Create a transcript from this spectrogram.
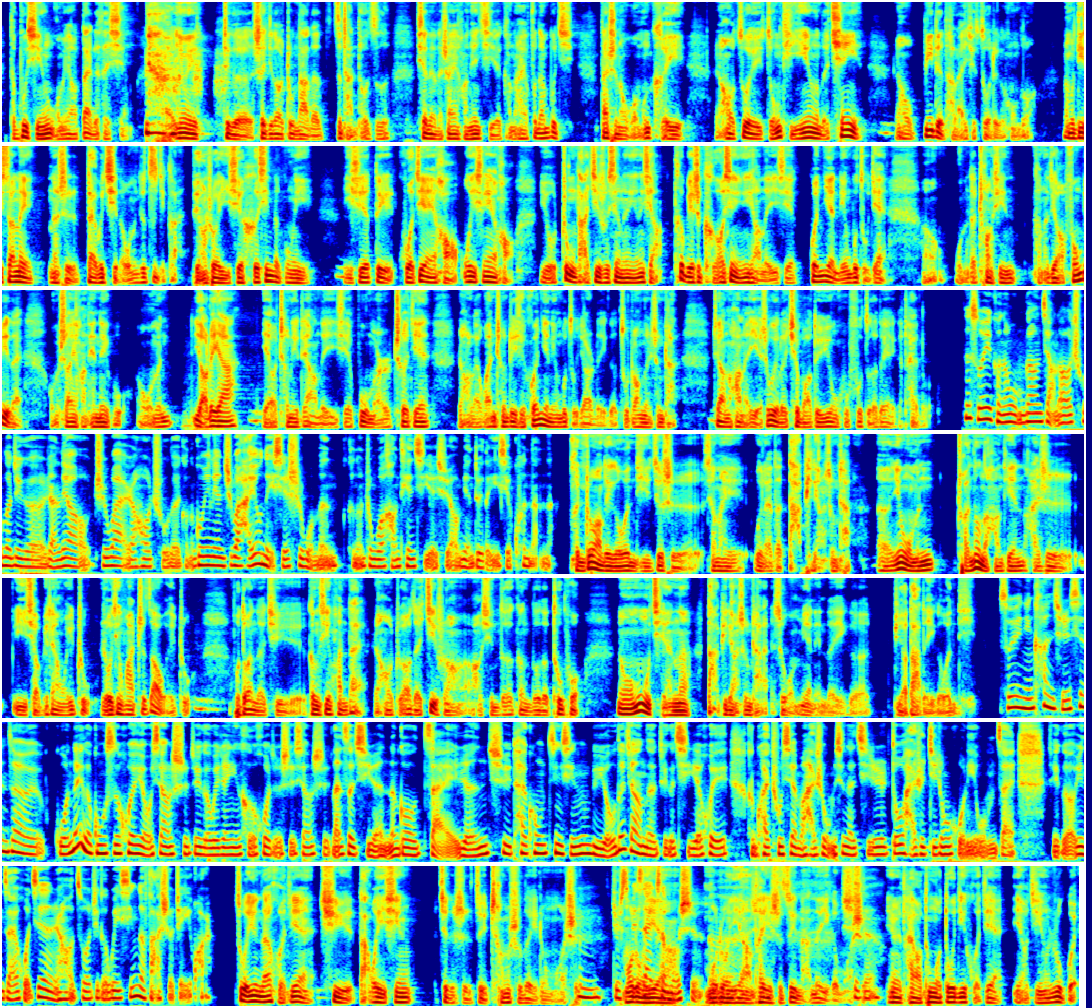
它不行，我们要带着它行，因为这个涉及到重大的资产投资，现在的商业航天企业可能还负担不起。但是呢，我们可以然后作为总体应用的牵引，然后逼着他来去做这个工作。那么第三类那是带不起的，我们就自己干。比方说一些核心的工艺，一些对火箭也好、卫星也好有重大技术性能影响，特别是可靠性影响的一些关键零部组件，啊，我们的创新可能就要封闭在我们商业航天内部。我们咬着牙也要成立这样的一些部门车间，然后来完成这些关键零部组件的一个组装跟生产。这样的话呢，也是为了确保对用户负责的一个态度。那所以可能我们刚刚讲到了，除了这个燃料之外，然后除了可能供应链之外，还有哪些是我们可能中国航天企业需要面对的一些困难呢？很重要的一个问题就是相当于未来的大批量生产。呃，因为我们传统的航天还是以小批量为主，柔性化制造为主，不断的去更新换代，然后主要在技术上啊寻得更多的突破。那么目前呢，大批量生产是我们面临的一个比较大的一个问题。所以您看，其实现在国内的公司会有像是这个维珍银河，或者是像是蓝色起源，能够载人去太空进行旅游的这样的这个企业会很快出现吗？还是我们现在其实都还是集中火力，我们在这个运载火箭，然后做这个卫星的发射这一块儿？做运载火箭去打卫星，这个是最成熟的一种模式。嗯，就是某种意义上，模式，某种意义上，嗯它也是最难的一个模式是的，因为它要通过多级火箭也要进行入轨。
